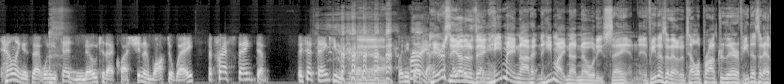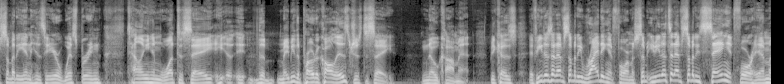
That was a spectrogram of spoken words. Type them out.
telling is that when he said no to that question and walked away, the press thanked him. They said thank you, Mr. President. Yeah. When he right. said that. Here's the other thing: he may not he might not know what he's saying. If he doesn't have a teleprompter there, if he doesn't have somebody in his ear whispering, telling him what to say, he, the maybe the protocol is just to say no comment. Because if he doesn't have somebody writing it for him, if he doesn't have somebody saying it for him,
